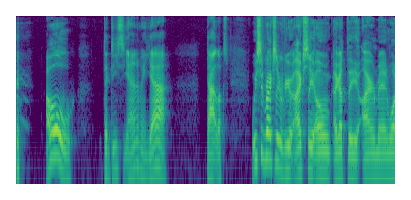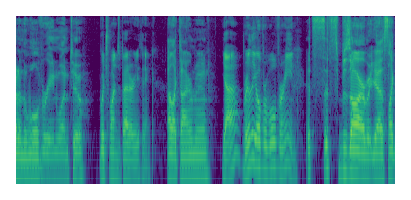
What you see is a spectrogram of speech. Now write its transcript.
Oh, the DC anime. Yeah, that looks. we should actually review. I actually own. I got the Iron Man one and the Wolverine one too. Which one's better? You think? I liked Iron Man. Yeah, really over Wolverine. It's it's bizarre, but yeah, it's like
